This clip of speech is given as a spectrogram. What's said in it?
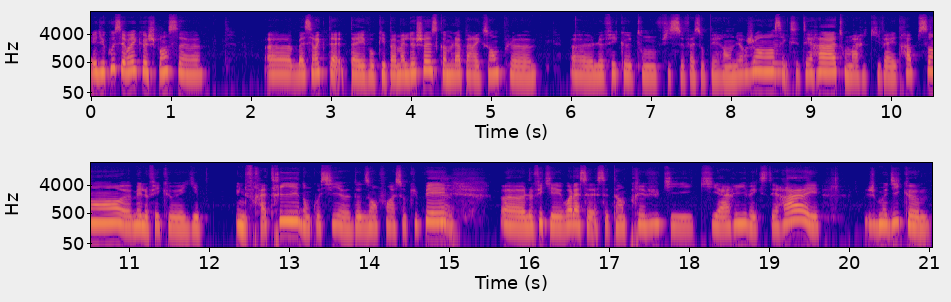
Et du coup, c'est vrai que je pense. Euh, euh, bah, c'est vrai que tu as, évoqué pas mal de choses, comme là, par exemple euh, le fait que ton fils se fasse opérer en urgence, mm. etc., ton mari qui va être absent, euh, mais le fait qu'il y ait une fratrie, donc aussi euh, d'autres enfants à s'occuper, le fait qu'il y ait voilà, cet imprévu qui, qui, arrive, etc. Et je me dis que,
